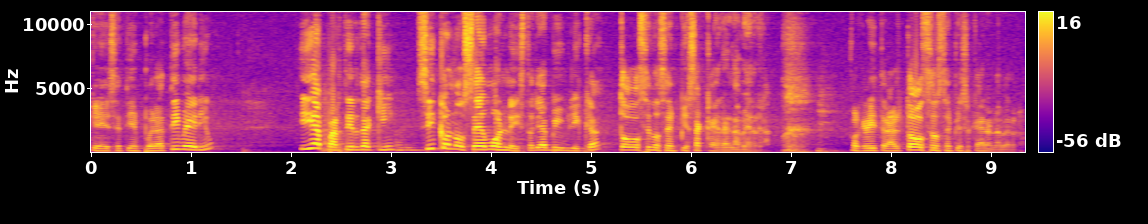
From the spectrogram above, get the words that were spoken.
que en ese tiempo era Tiberio. Y a partir de aquí, si conocemos la historia bíblica, todo se nos empieza a caer a la verga. Porque literal, todo se nos empieza a caer a la verga.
